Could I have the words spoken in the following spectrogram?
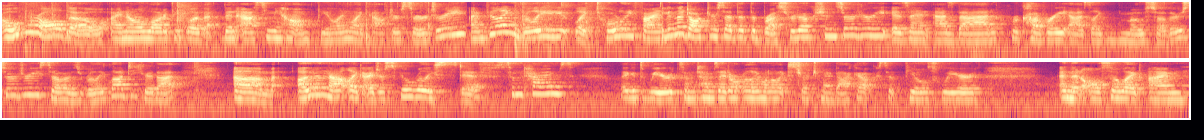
Overall though, I know a lot of people have been asking me how I'm feeling like after surgery. I'm feeling really like totally fine. Even the doctor said that the breast reduction surgery isn't as bad recovery as like most other surgeries. So I was really glad to hear that. Um, other than that, like I just feel really stiff sometimes. Like it's weird. Sometimes I don't really want to like stretch my back out because it feels weird. And then also like I'm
